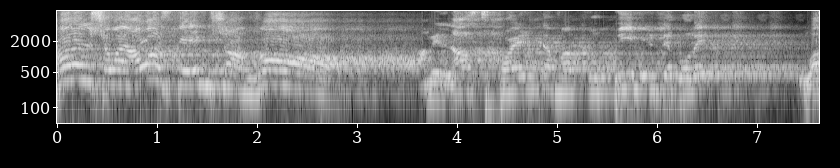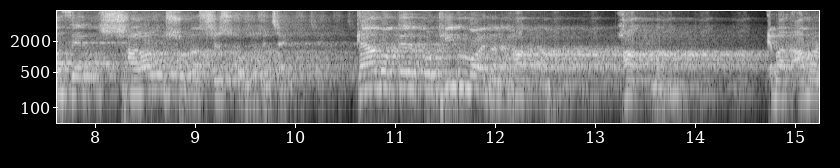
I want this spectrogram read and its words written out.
বলেন সবাই আওয়াজ দিয়ে ইনশাআল্লাহ। আমি লাস্ট পয়েন্টটা মাত্র দুই মিনিটে বলে ওয়াজের সারাংশটা শেষ করতে চাই। কেমতের কঠিন ময়দানে হাত নাম হাত নাম এবার আমার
